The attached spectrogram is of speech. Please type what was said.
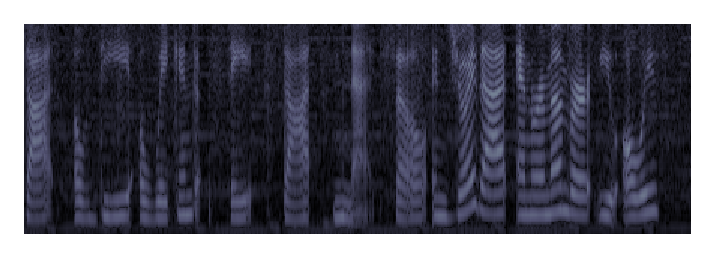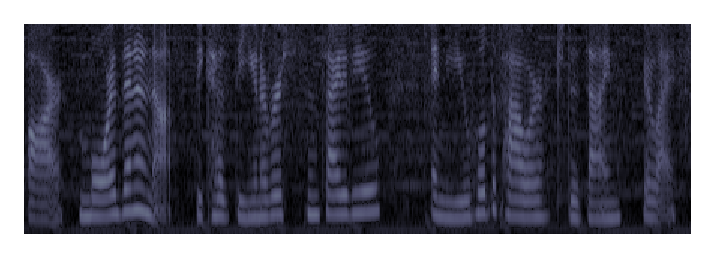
www.theawakenedstate.net. So enjoy that. And remember, you always are more than enough because the universe is inside of you and you hold the power to design your life.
